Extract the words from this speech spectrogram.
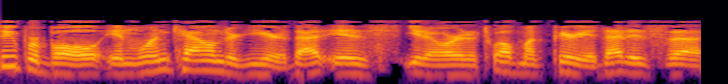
Super Bowl in one calendar year, that is, you know, or in a 12 month period, that is uh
